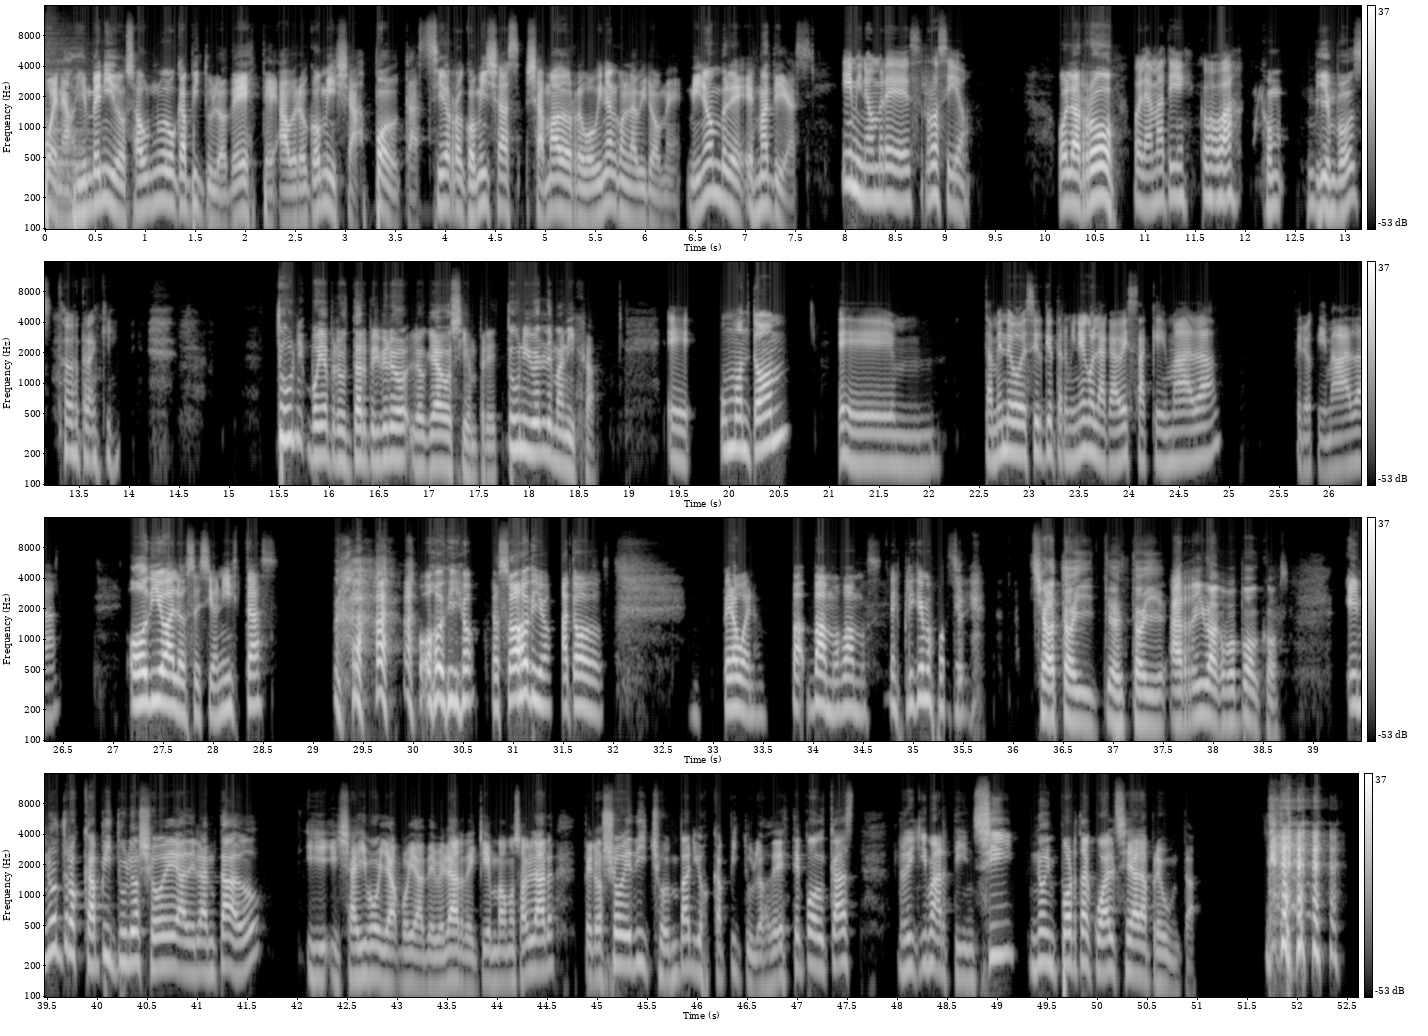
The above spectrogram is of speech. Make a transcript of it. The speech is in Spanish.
Buenas, bienvenidos a un nuevo capítulo de este, abro comillas, podcast, cierro comillas, llamado Rebobinar con la Virome. Mi nombre es Matías. Y mi nombre es Rocío. Hola, Ro. Hola, Mati, ¿cómo va? ¿Cómo- ¿Bien vos? Todo tranqui. Tú, voy a preguntar primero lo que hago siempre. Tu nivel de manija. Eh, un montón. em, también debo decir que terminé con la cabeza quemada, pero quemada. Odio a los sesionistas, odio, los odio a todos. Pero bueno, va- vamos, vamos, expliquemos por qué. Yo estoy, estoy arriba como pocos. En otros capítulos yo he adelantado, y, y ya ahí voy a, voy a develar de quién vamos a hablar, pero yo he dicho en varios capítulos de este podcast, Ricky Martin, sí, no importa cuál sea la pregunta.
